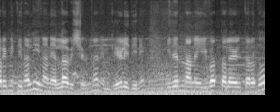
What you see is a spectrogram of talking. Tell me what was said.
ಪರಿಮಿತಿನಲ್ಲಿ ನಾನು ಎಲ್ಲ ವಿಷಯಗಳನ್ನ ನಿಮ್ಗೆ ಹೇಳಿದ್ದೀನಿ. ಇದನ್ನು ನಾನು ಇವತ್ತೆಲ್ಲ ಹೇಳ್ತಾ ಇರೋದು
